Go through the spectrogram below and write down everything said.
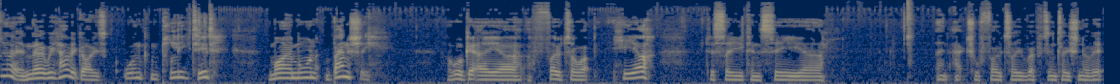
Yeah, and there we have it guys, one completed Myrmourn Banshee. I will get a, uh, a photo up here just so you can see uh, an actual photo representation of it.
